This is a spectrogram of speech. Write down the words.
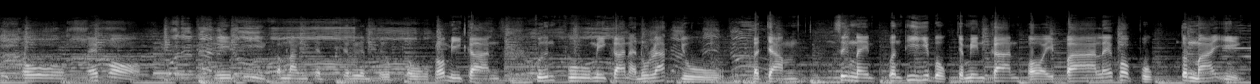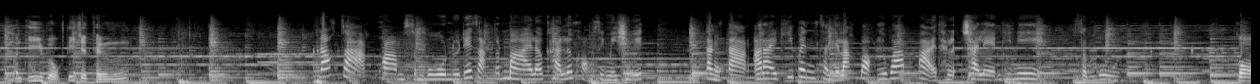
ที่โตและก็มีที่กำลังจะเจริญเติบโต เพราะมีการฟื้นฟูมีการอนุรักษ์อยู่ประจำ ซึ่งในวันที่ 26 จะมีการปล่อยปลาและก็ปลูกต้นไม้อีก วันที่ 26 ที่จะถึง นอกจากความสมบูรณ์ดูได้จากต้นไม้แล้วค่ะเรื่องของสิ่งมีชีวิตต่างๆ อะไรที่เป็นสัญลักษณ์บอกได้ว่าป่าชายเลนที่นี่สมบูรณ์ ก็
